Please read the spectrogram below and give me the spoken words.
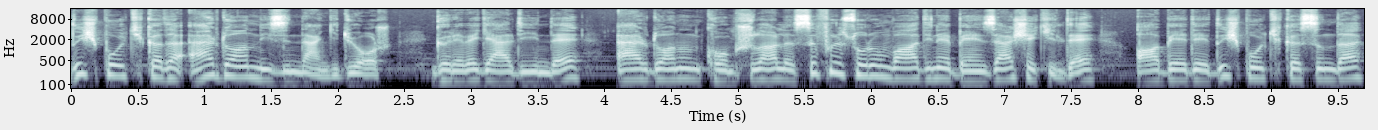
dış politikada Erdoğan'ın izinden gidiyor. Göreve geldiğinde Erdoğan'ın komşularla sıfır sorun vaadine benzer şekilde ABD dış politikasında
